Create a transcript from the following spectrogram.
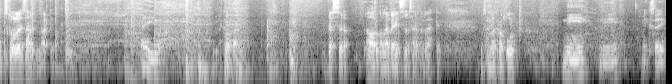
Sattuisiko olla särkylääkkeet? Ei oo. Ehkä mä pärjään. Pitäis syödä haarukalla ja veitsellä särkylääkkeet. Jos mulla krapulla. Niin, niin. Miksei?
